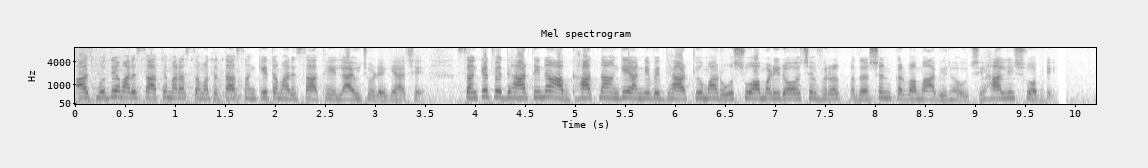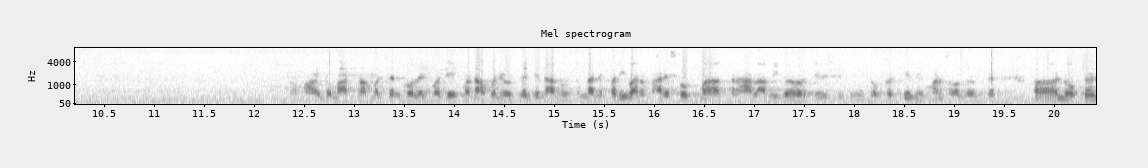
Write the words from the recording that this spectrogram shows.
આજ મુદ્દે અમારી સાથે મારા સંવાદદાતા સંકેત અમારી સાથે લાઈવ જોડાઈ ગયા છે. સંકેત વિદ્યાર્થીના આપઘાતના અંગે અન્ય વિદ્યાર્થીઓમાં રોષ જોવા મળી રહ્યો છે. વિરોધ પ્રદર્શન કરવામાં આવી રહ્યું છે. હાલની શું અપડેટ આવે તો બાટલા મર્ચન્ટ કોલેજમાં જે બનાવ બન્યો છે, તેના અનુસંધાને પરિવાર ભારે શોકમાં અત્યારે આવી ગયો તેવી સ્થિતિનું ચોક્કસથી નિર્માણ થવા છે. ડોક્ટર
